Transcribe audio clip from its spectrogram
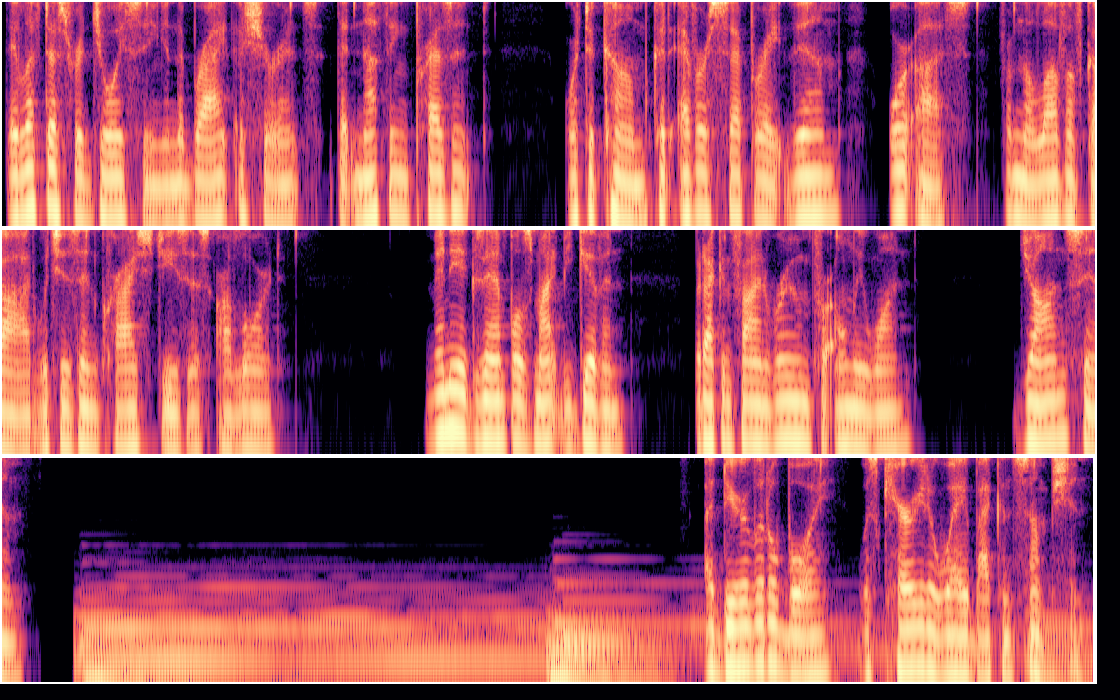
They left us rejoicing in the bright assurance that nothing present or to come could ever separate them or us from the love of God which is in Christ Jesus our Lord. Many examples might be given, but I can find room for only one John Sim. A dear little boy was carried away by consumption.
